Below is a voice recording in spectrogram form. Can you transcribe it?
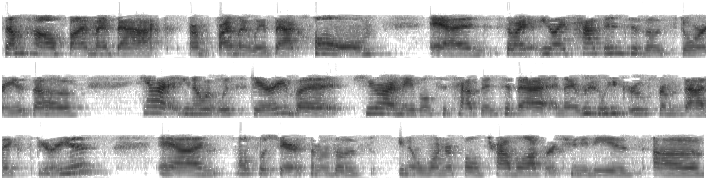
somehow find my back or find my way back home and so I, you know, I tap into those stories of, yeah, you know, it was scary, but here I'm able to tap into that and I really grew from that experience and also share some of those, you know, wonderful travel opportunities of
